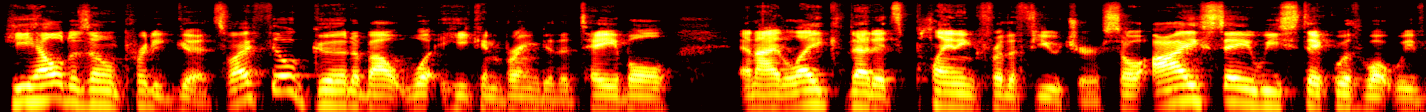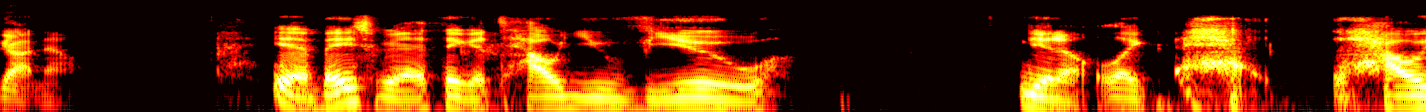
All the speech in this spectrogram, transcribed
he held his own pretty good. So I feel good about what he can bring to the table. And I like that it's planning for the future. So I say we stick with what we've got now. Yeah, basically, I think it's how you view, you know, like how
